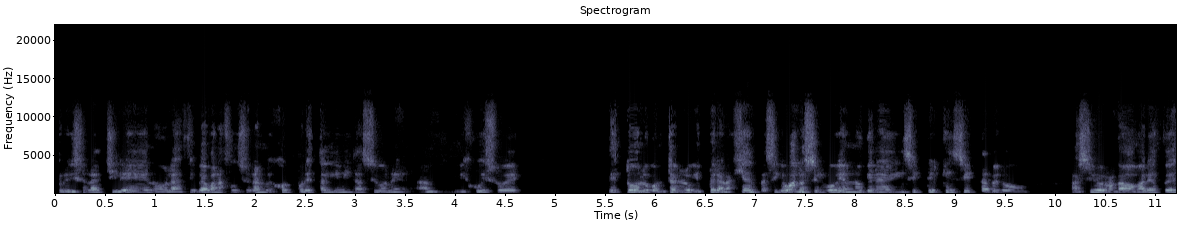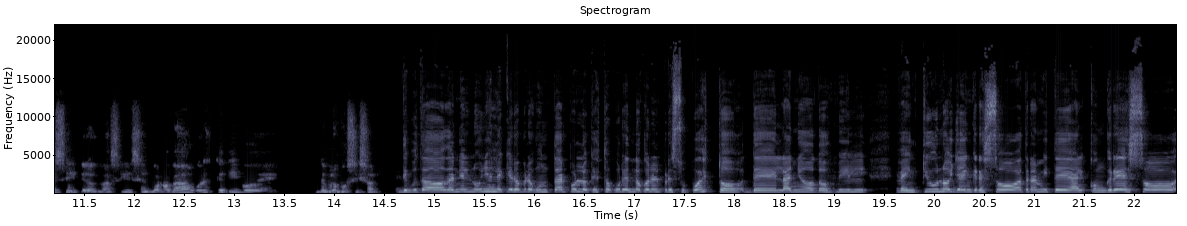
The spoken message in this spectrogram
previsional chileno o las AFP van a funcionar mejor por estas limitaciones, a mi juicio es, es todo lo contrario a lo que espera la gente. Así que bueno, si el gobierno quiere insistir, que insista, pero ha sido derrotado varias veces y creo que va a seguir siendo derrotado con este tipo de, de proposición. Diputado Daniel Núñez, le quiero preguntar por lo que está ocurriendo con el presupuesto del año 2021. Ya ingresó a trámite al Congreso,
